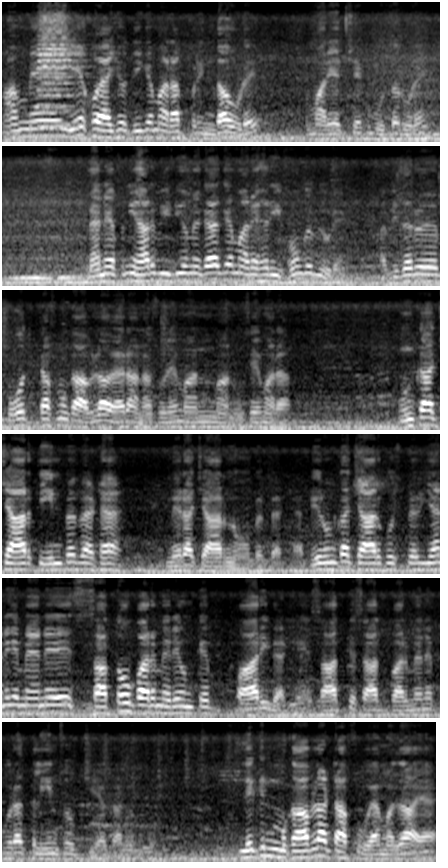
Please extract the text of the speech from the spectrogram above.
हमें ये ख्वाहिश होती कि हमारा परिंदा उड़े हमारे अच्छे कबूतर उड़े। मैंने अपनी हर वीडियो में कहा कि हमारे हरीफों के भी उड़े। अब इधर बहुत टफ मुकाबला हुआ है राना सुलेमान मानू से हमारा। उनका चार तीन पे बैठा है। मेरा चार नौ पे बैठा है। फिर उनका चार कुछ पे यानी कि मैंने सातों पर मेरे उनके पार ही बैठे हैं। सात के सात पर मैंने पूरा क्लीन सूप किया कल उनको लेकिन मुकाबला टफ हुआ है मज़ा आया। है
